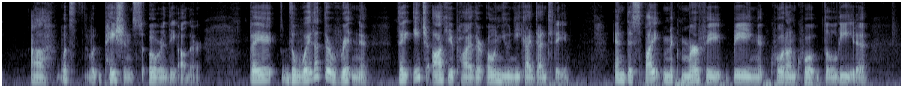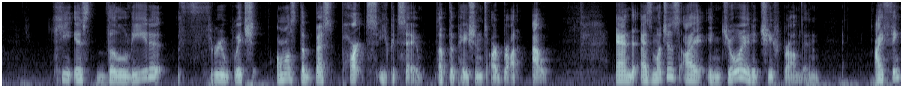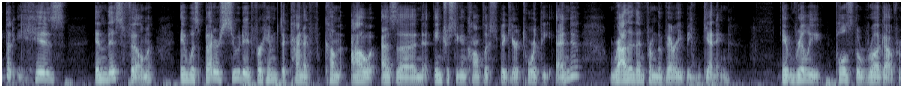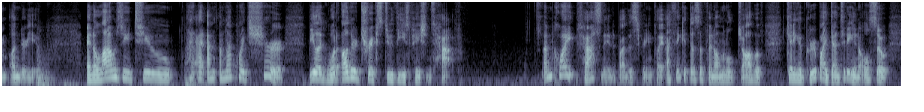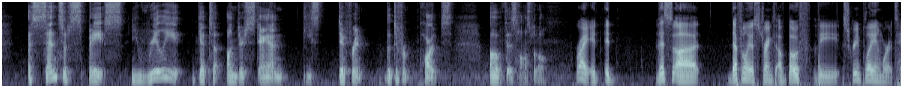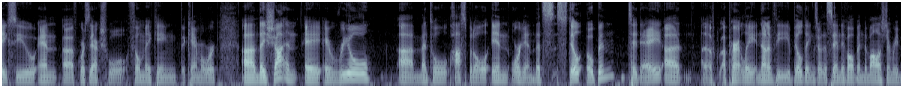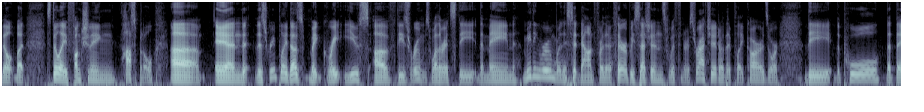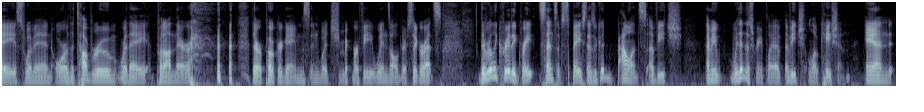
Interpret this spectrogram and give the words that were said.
uh what's what patients over the other. They the way that they're written, they each occupy their own unique identity and despite McMurphy being quote unquote the lead, he is the lead through which almost the best parts, you could say, of the patient are brought out. And as much as I enjoyed Chief Bromden, I think that his, in this film, it was better suited for him to kind of come out as an interesting and complex figure toward the end rather than from the very beginning. It really pulls the rug out from under you and allows you to, I, I'm, I'm not quite sure, be like, what other tricks do these patients have? I'm quite fascinated by this screenplay. I think it does a phenomenal job of getting a group identity and also a sense of space. You really get to understand these different the different parts of this hospital. Right. It it this uh definitely a strength of both the screenplay and where it takes you, and uh, of course the actual filmmaking, the camera work. Uh, they shot in a a real uh, mental hospital in Oregon that's still open today. Uh, apparently, none of the buildings are the same; they've all been demolished and rebuilt, but still a functioning hospital. Uh, and the screenplay does make great use of these rooms, whether it's the the main meeting room where they sit down for their therapy sessions with Nurse Ratched, or they play cards, or the the pool that they swim in, or the tub room where they put on their there are poker games in which McMurphy wins all their cigarettes. They really create a great sense of space. There's a good balance of each, I mean, within the screenplay of, of each location, and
